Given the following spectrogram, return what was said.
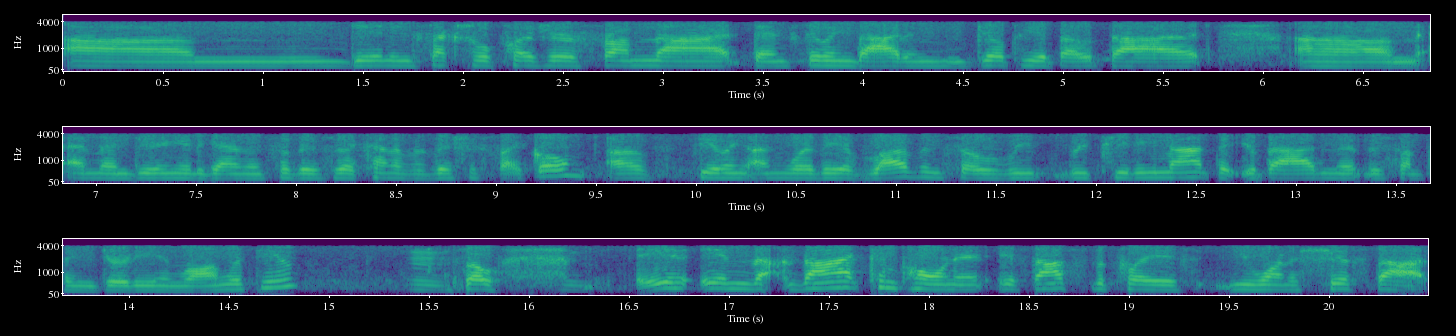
um, gaining sexual pleasure from that, then feeling bad and guilty about that, um, and then doing it again. And so there's a kind of a vicious cycle of feeling unworthy of love, and so re- repeating that that you're bad and that there's something dirty and wrong with you. Mm. So, in, in that, that component, if that's the place, you want to shift that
